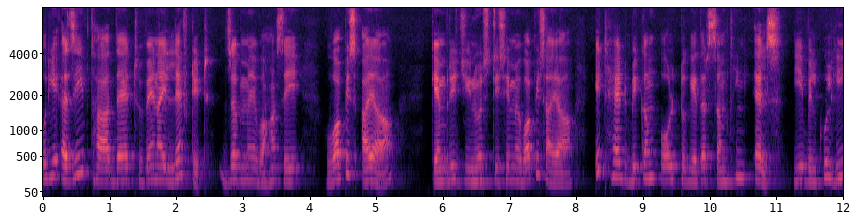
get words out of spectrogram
और ये अजीब था that when I left it जब मैं वहाँ से वापस आया, कैम्ब्रिज यूनिवर्सिटी से मैं वापस आया it had become altogether something else ये बिल्कुल ही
